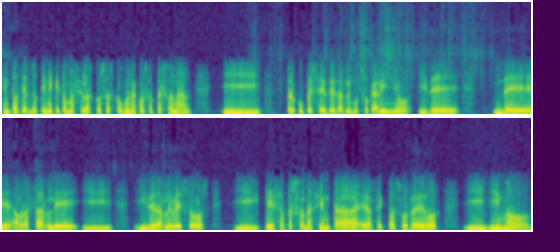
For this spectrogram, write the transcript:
entonces no tiene que tomarse las cosas como una cosa personal y preocúpese de darle mucho cariño y de abrazarle y, y de darle besos y que esa persona sienta el afecto a su alrededor y, y, no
